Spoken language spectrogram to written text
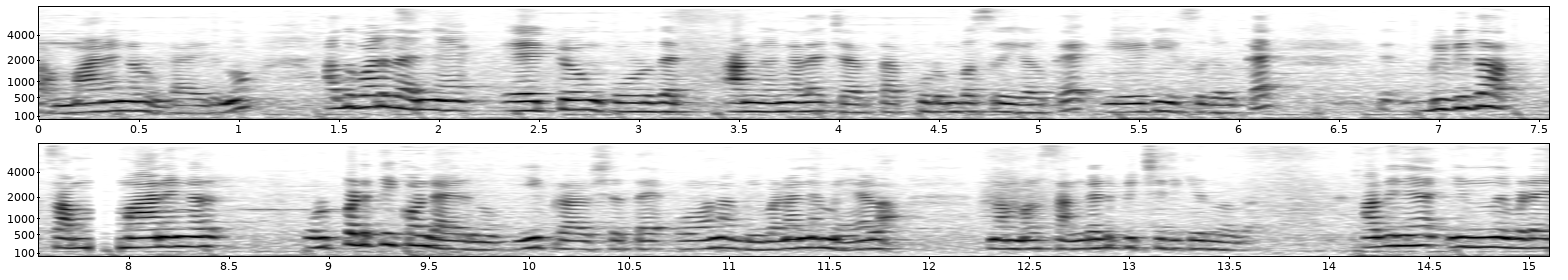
സമ്മാനങ്ങൾ ഉണ്ടായിരുന്നു. അതുപോലെ തന്നെ ഏറ്റവും കൂടുതൽ അംഗങ്ങളെ ചേർത്ത കുടുംബശ്രീകൾക്ക് എ ഡി എസുകൾക്ക് വിവിധ സമ്മാനങ്ങൾ ഉൾപ്പെടുത്തിക്കൊണ്ടായിരുന്നു ഈ പ്രാവശ്യത്തെ ഓണ വിപണന മേള നമ്മൾ സംഘടിപ്പിച്ചിരിക്കുന്നത്. അതിന് ഇന്നിവിടെ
